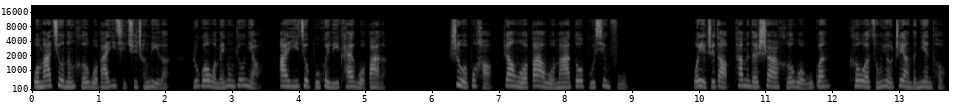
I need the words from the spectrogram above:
我妈就能和我爸一起去城里了；如果我没弄丢鸟，阿姨就不会离开我爸了。是我不好，让我爸我妈都不幸福。我也知道他们的事儿和我无关，可我总有这样的念头。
